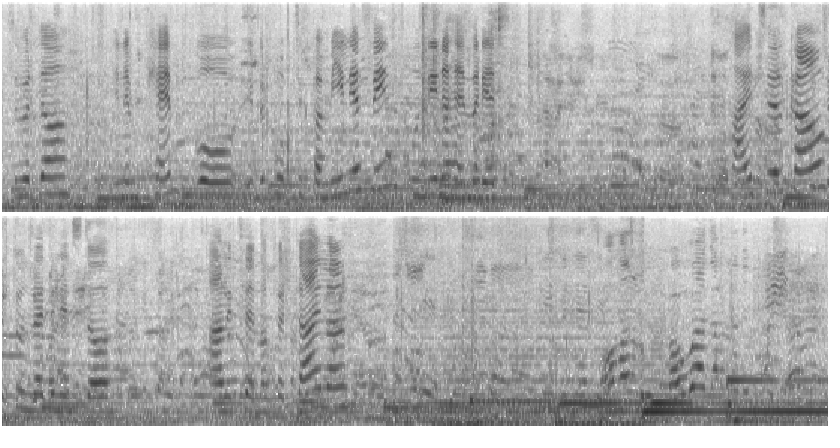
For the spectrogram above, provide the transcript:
Jetzt sind wir hier in einem Camp, wo über 50 Familien sind und ihnen haben wir jetzt Heizöl gekauft und werden jetzt hier alle zusammen verteilen. Oh. Bawa kan, tak? tadi.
